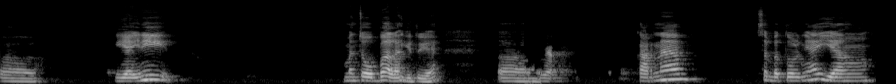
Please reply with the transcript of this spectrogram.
Uh, ya ini mencoba lah gitu ya. Uh, Ya. karena sebetulnya yang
